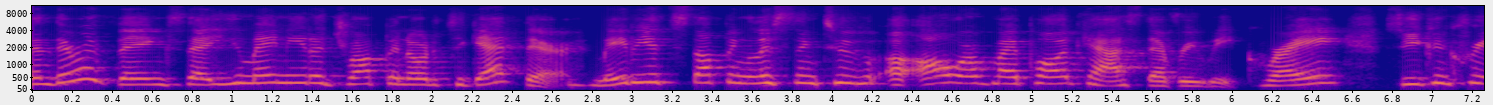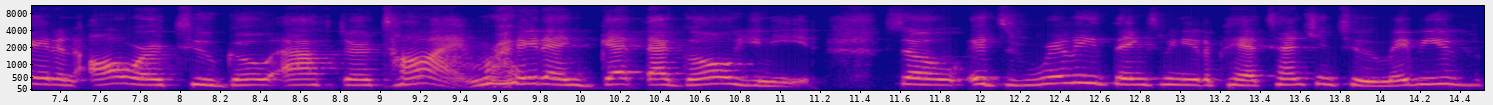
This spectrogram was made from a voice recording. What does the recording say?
then there are things that you may need a drop in order to get there. Maybe it's stopping listening to an hour of my podcast every week, right? So you can create an hour to go after time, right? And get that goal you need. So it's really things we need to pay attention to. Maybe you've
